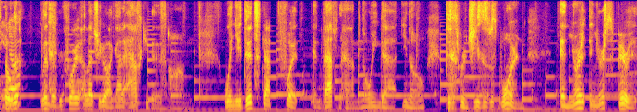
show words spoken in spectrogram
You so, know? Linda, before I let you go, I got to ask you this. Um, when you did step foot in Bethlehem, knowing that, you know, this is where Jesus was born, in your in your spirit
